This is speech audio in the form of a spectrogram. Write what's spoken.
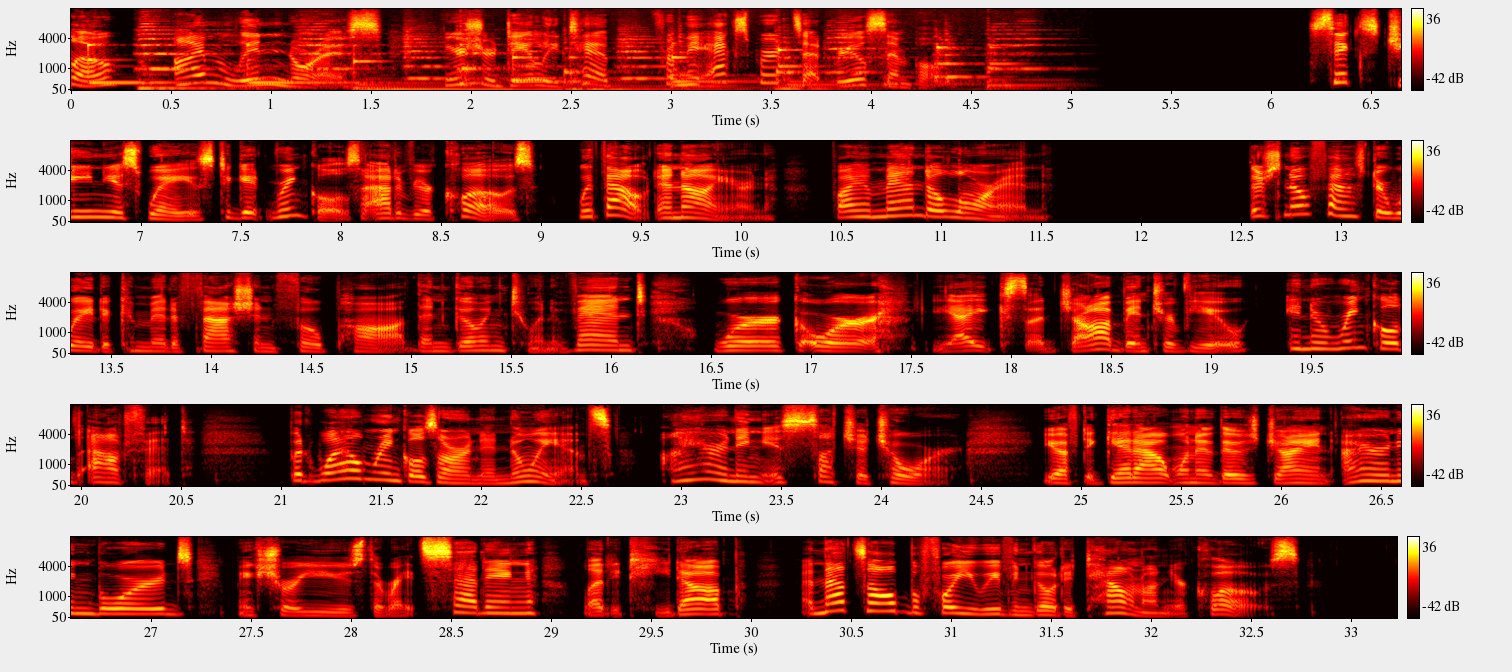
Hello, I'm Lynn Norris. Here's your daily tip from the experts at Real Simple. Six Genius Ways to Get Wrinkles Out of Your Clothes Without an Iron by Amanda Lauren. There's no faster way to commit a fashion faux pas than going to an event, work, or, yikes, a job interview in a wrinkled outfit. But while wrinkles are an annoyance, ironing is such a chore. You have to get out one of those giant ironing boards, make sure you use the right setting, let it heat up, and that's all before you even go to town on your clothes.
